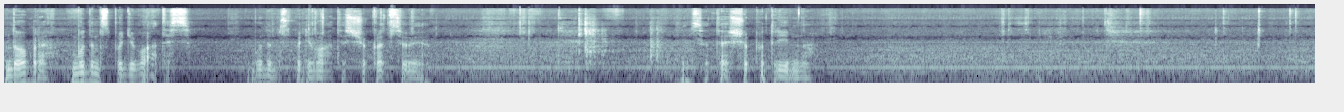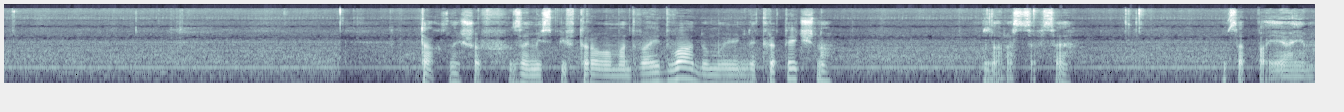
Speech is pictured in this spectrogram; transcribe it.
Добре, будемо сподіватись. Будемо сподіватись, що працює. І це те, що потрібно. Так, знайшов замість півторового 2,2, думаю, не критично. Зараз це все запаяємо.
